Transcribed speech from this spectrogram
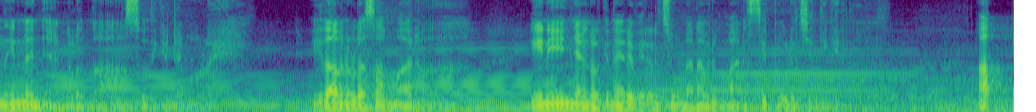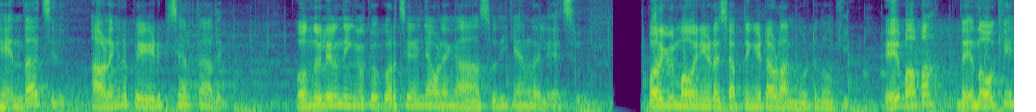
നിന്നെ ഞങ്ങളൊന്ന് ആസ്വദിക്കട്ടെ മോളെ. ഇതവനുള്ള സമ്മാനമാ. ഇനിയും ഞങ്ങൾക്ക് നേരെ വിരൽ ചൂണ്ടാൻ അവന് മനസ്സിൽ പോലും ചിന്തിക്കരുത്. ആ എന്താ അവളെങ്ങനെ പേടിപ്പിച്ച് നിർത്താതെ? ഒന്നുമില്ലെങ്കിലും നിങ്ങൾക്ക് കുറച്ച് കഴിഞ്ഞ് അവളെ അങ്ങ് ആസ്വദിക്കാനുള്ളതല്ലേ അച്ചു പുറകിൽ മോനിയുടെ ശബ്ദം കേട്ട് അവൾ അങ്ങോട്ട് നോക്കി. ഏയ് മാമ ദേ നോക്കിയേ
